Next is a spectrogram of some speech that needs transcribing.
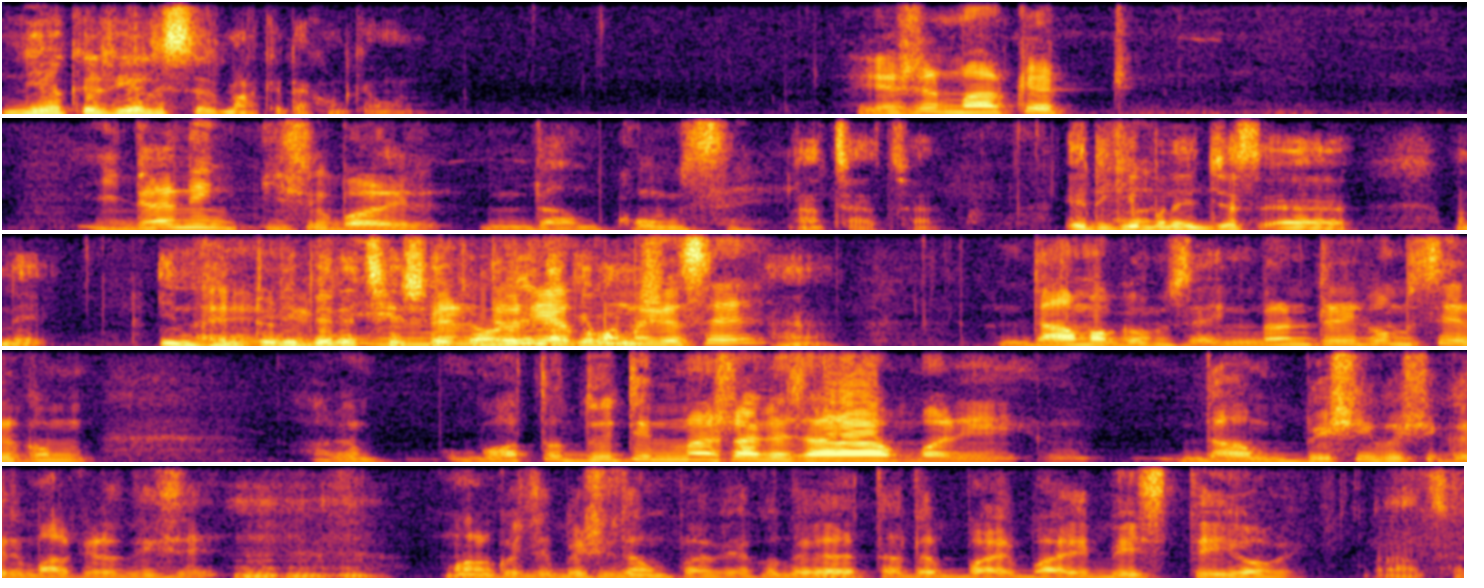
নিউ ইয়র্কের রিয়েল এস্টেট মার্কেট এখন কেমন? রিয়েল মার্কেট ইদানিং কিছু বাড়ির দাম কমছে। আচ্ছা আচ্ছা। এটা কি মানে জাস্ট মানে ইনভেন্টরি বেড়েছে সেই কারণে নাকি কমে গেছে। হ্যাঁ। দামও কমছে। ইনভেন্টরি কমছে এরকম গত দুই তিন মাস আগে যারা মানে দাম বেশি বেশি করে মার্কেটে দিছে হুম হুম হুম। মনে করছে বেশি দাম পাবে। এখন দেখা যাচ্ছে তাদের বাড়ি- বেচতেই হবে। আচ্ছা.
